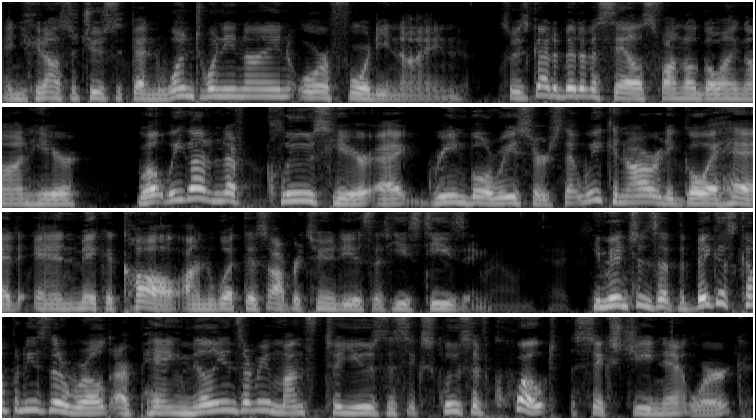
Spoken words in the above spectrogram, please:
And you can also choose to spend 129 or 49. So he's got a bit of a sales funnel going on here. Well, we got enough clues here at Green Bull Research that we can already go ahead and make a call on what this opportunity is that he's teasing. He mentions that the biggest companies in the world are paying millions every month to use this exclusive quote 6G network.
